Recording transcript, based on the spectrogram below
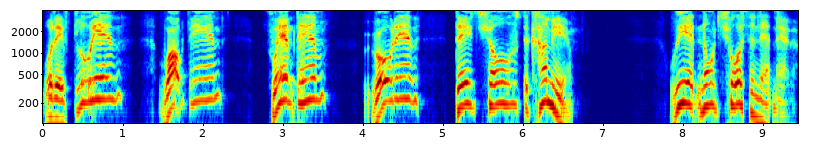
Well, they flew in, walked in, swam in, rode in. They chose to come here. We had no choice in that matter.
